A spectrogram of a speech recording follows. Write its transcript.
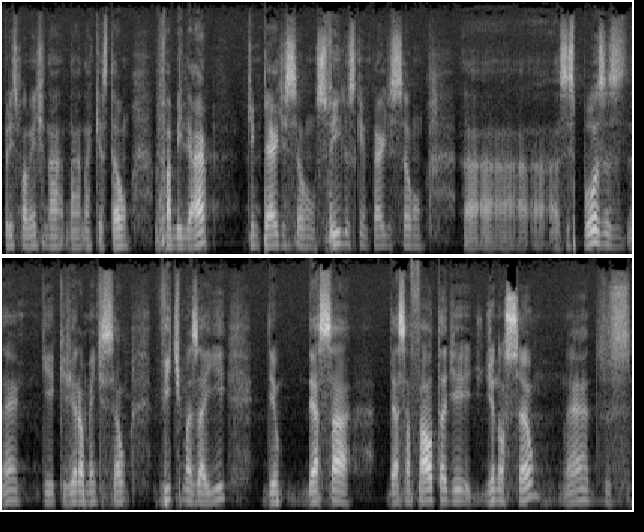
principalmente na, na, na questão familiar. Quem perde são os filhos, quem perde são a, a, as esposas, né, que, que geralmente são vítimas aí de, dessa, dessa falta de, de noção né, dos,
